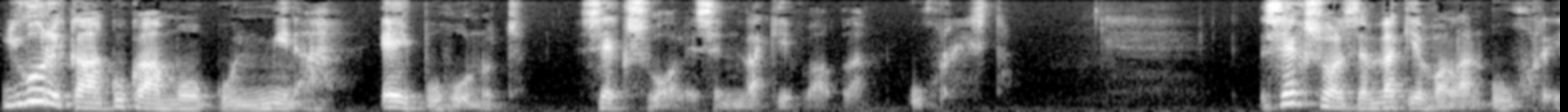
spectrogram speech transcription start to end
juurikaan kukaan muu kuin minä ei puhunut seksuaalisen väkivallan uhreista seksuaalisen väkivallan uhri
